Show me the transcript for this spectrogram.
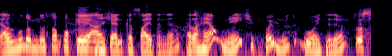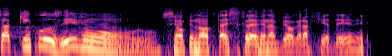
ela não dominou só porque a Angélica saiu, entendendo? Ela realmente foi muito boa, entendeu? Tu sabe que inclusive um, o senhor Pinóquio tá escrevendo a biografia dele.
